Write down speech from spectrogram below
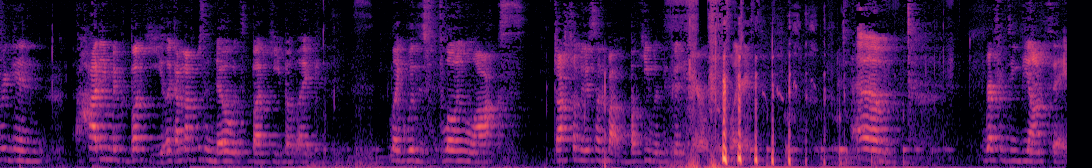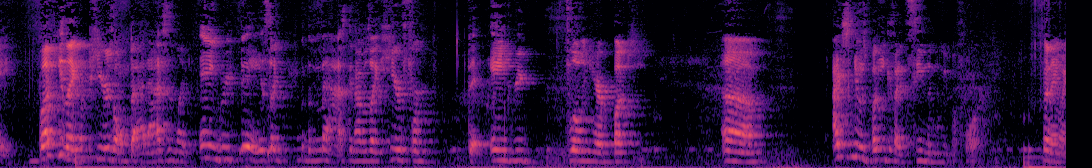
friggin' Hottie McBucky. Like, I'm not supposed to know it's Bucky, but like, like with his flowing locks. Josh told me this something about Bucky with the good hair, which um, referencing Beyonce. Bucky like appears all badass and like angry face, like with a mask, and I was like here for the angry flowing hair Bucky. Um, I just knew it was Bucky because I'd seen the movie before. But anyway,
